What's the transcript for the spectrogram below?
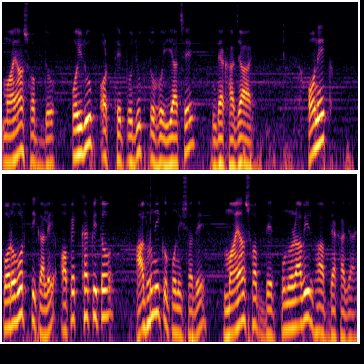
মায়া শব্দ ঐরূপ অর্থে প্রযুক্ত হইয়াছে দেখা যায়। অনেক পরবর্তীকালে অপেক্ষাকৃত আধুনিক উপনিষদে মায়া শব্দের পুনরাবির্ভাব দেখা যায়।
